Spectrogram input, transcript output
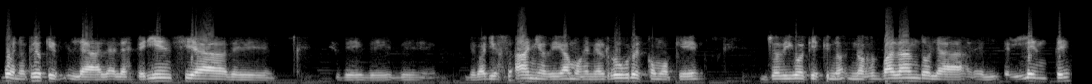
Bueno, creo que la experiencia de, de, varios años, digamos, en el rubro, es como que yo digo que, es que nos va dando la, el, lente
